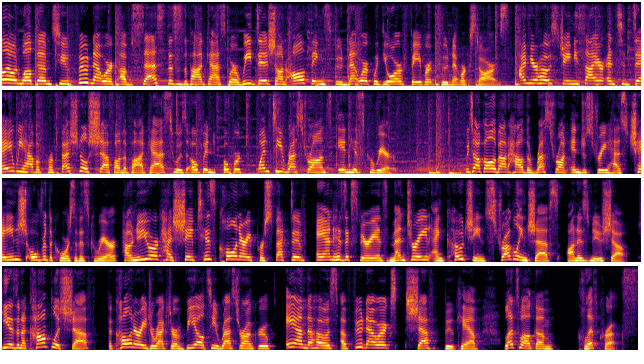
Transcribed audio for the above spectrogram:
Hello and welcome to Food Network Obsessed. This is the podcast where we dish on all things Food Network with your favorite Food Network stars. I'm your host, Jamie Sire, and today we have a professional chef on the podcast who has opened over 20 restaurants in his career. We talk all about how the restaurant industry has changed over the course of his career, how New York has shaped his culinary perspective, and his experience mentoring and coaching struggling chefs on his new show. He is an accomplished chef, the culinary director of BLT Restaurant Group, and the host of Food Network's Chef Bootcamp. Let's welcome Cliff Crooks.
